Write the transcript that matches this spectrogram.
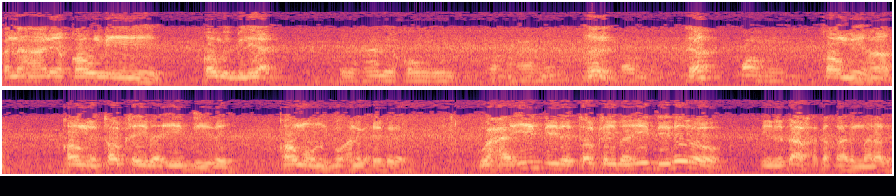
Fanahaanii qawmii ynhaani qwmi qwmi ha qwmi tolkaybaa ii diiday. qowmun buu aniga ii dhigay. Waxaa ii diiday tolkaybaa ii diiday oo yidhi dhaaf ha ka qaadin marada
